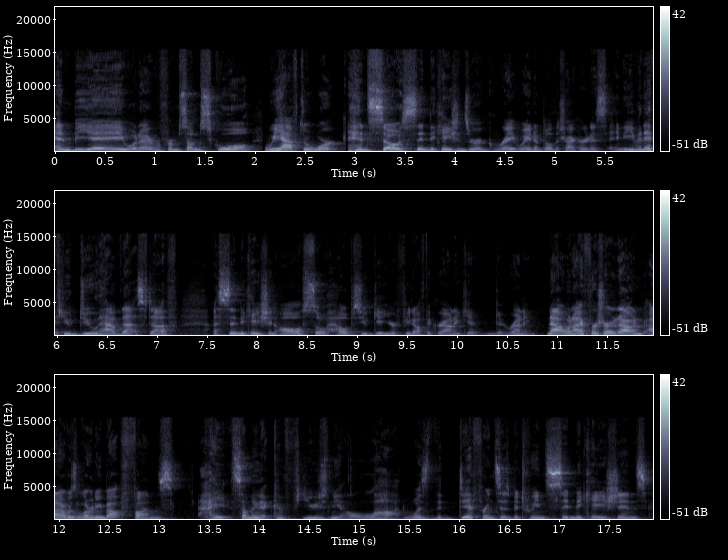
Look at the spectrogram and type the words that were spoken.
MBA, whatever, from some school, we have to work. And so syndications are a great way to build a track record. And even if you do have that stuff, a syndication also helps you get your feet off the ground and get, get running. Now, when I first started out and I was learning about funds, I, something that confused me a lot was the differences between syndications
